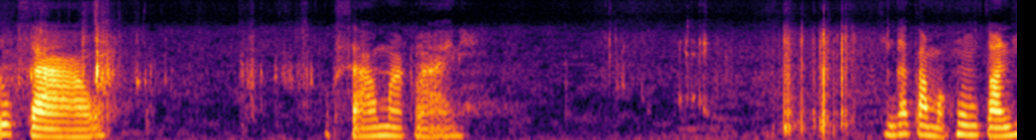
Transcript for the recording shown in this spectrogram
ลูกสาว ลูกสาวมากหลายนี่กินก็ตำบักฮุงตอน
